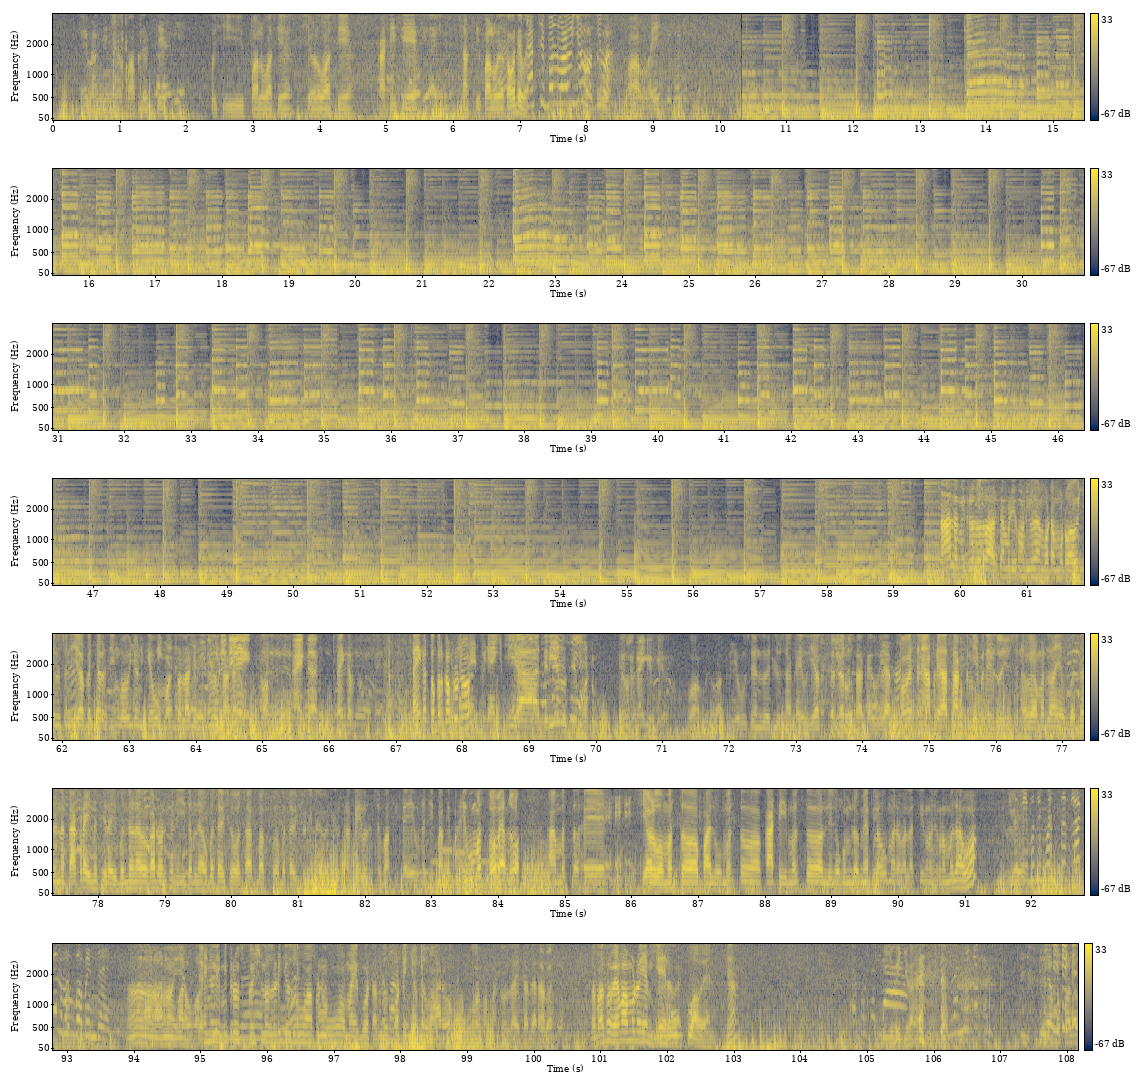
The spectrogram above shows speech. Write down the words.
અને પાપલેટ છે પછી પાલવા છે શેળવા છે કાટી છે સાક્ષી પાલવો એક આવો સાક્ષી પલ્લુ આવી ગયો કેવા વાહ ભાઈ હાલો મિત્રો તો આ સાંભળી કોણ હોય મોટા મોટો આવી ગયેલો છે ને એક અત્યારે ઝીંગો આવી ગયો ને કેવું મસ્ત લાગે છે ટાઈગર ટાઈગર ટાઈગર તો કરકાપડું ન દરિયાનું છે મોટું. એવું? ટાઈગર કહેવાય વાહ ભાઈ વાહ. એવું છે ને તો એટલું શાક આવ્યું એક હજારો શાક આવ્યું યાર. હવે છે ને આપણે આ શાક તમે બધા જોયું છે ને હવે અમારે તો અહીંયા બંધણના તાકડા નથી રહી બંધણ હવે કાઢવાનું છે ને એ તમને બતાવીશું શાક બાક બતાવીશું નહીં શાક આવ્યું છે બાકી કઈ એવું નથી. બાકી એવું મસ્ત હવે આમ જો આ મસ્ત હે શિયાળવો મસ્ત પાલવો મસ્ત કાટી મસ્ત લીલો ગુમલો મેકલાવો મારા વાલા શીકણો શીકણો મજા આવો એ બધી મસ્ત જ લાગે ને મસ્ત બેન થાય હા હા એમ છે. ફાઇનલી મિત્રો કશલો ચડી ગયો જોવો આપણે ઓ માય ગોટ આમ સોટી ગયો જો હારો. ઓ બાપા તો જાય તગર આમ. લબાસો વેવા મળો એમ કે ઉગતું આવે હે? બીજો બીજો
